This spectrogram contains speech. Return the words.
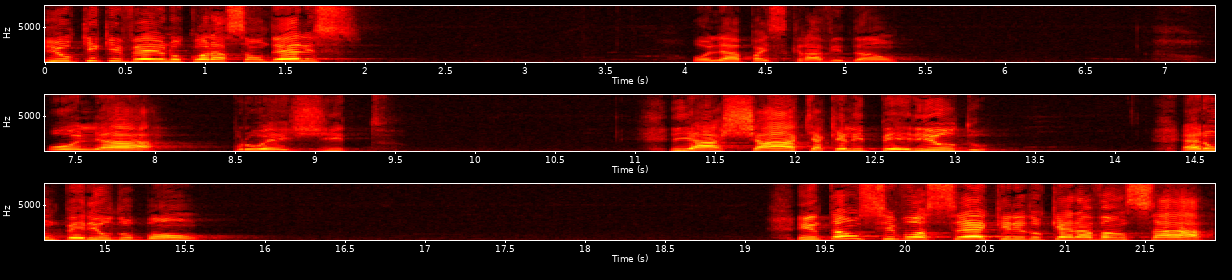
e o que, que veio no coração deles? Olhar para a escravidão, olhar para o Egito, e achar que aquele período era um período bom. Então, se você, querido, quer avançar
